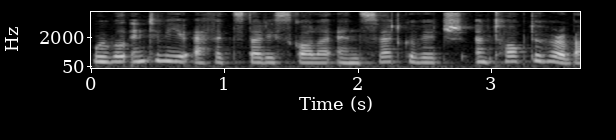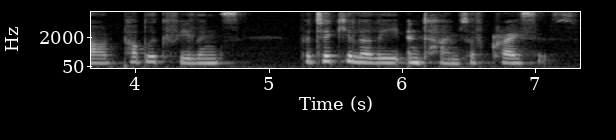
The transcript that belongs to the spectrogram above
we will interview affect studies scholar Ann Cvetkovich and talk to her about public feelings, particularly in times of crisis.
